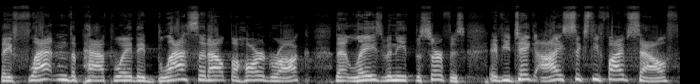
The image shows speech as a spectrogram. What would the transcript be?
they flattened the pathway, they blasted out the hard rock that lays beneath the surface. If you take I 65 south,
